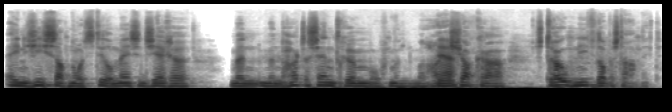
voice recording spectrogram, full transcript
Energie staat nooit stil. Mensen zeggen, mijn, mijn hartencentrum of mijn, mijn hartchakra stroomt niet, dat bestaat niet.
